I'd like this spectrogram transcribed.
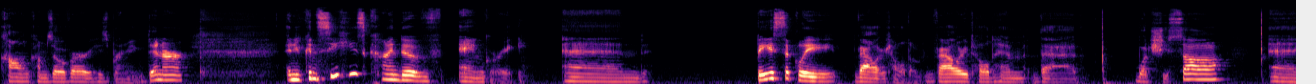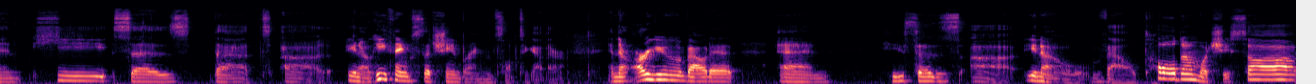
Colin comes over, he's bringing dinner, and you can see he's kind of angry. And basically, Valerie told him. Valerie told him that what she saw, and he says that, uh, you know, he thinks that she and Brandon slept together. And they're arguing about it, and he says, uh, you know, Val told him what she saw,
